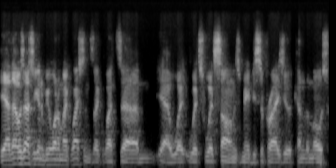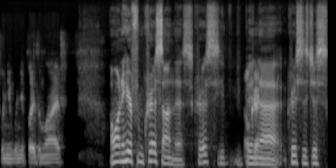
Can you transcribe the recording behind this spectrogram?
Yeah, that was actually going to be one of my questions. Like, what? Um, yeah, what? Which which songs maybe surprise you kind of the most when you when you played them live? I want to hear from Chris on this. Chris, you've you've been Okay. uh, Chris is just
